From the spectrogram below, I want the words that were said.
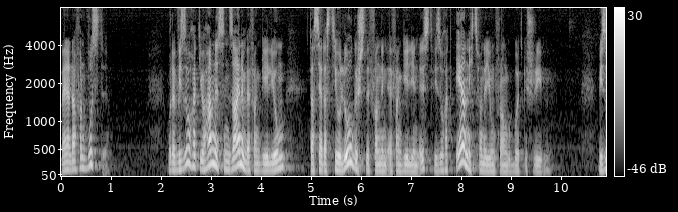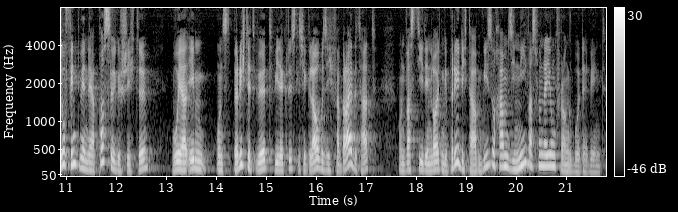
wenn er davon wusste? Oder wieso hat Johannes in seinem Evangelium, das ja das theologischste von den Evangelien ist, wieso hat er nichts von der Jungfrauengeburt geschrieben? Wieso finden wir in der Apostelgeschichte, wo ja eben uns berichtet wird, wie der christliche Glaube sich verbreitet hat und was die den Leuten gepredigt haben, wieso haben sie nie was von der Jungfrauengeburt erwähnt?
